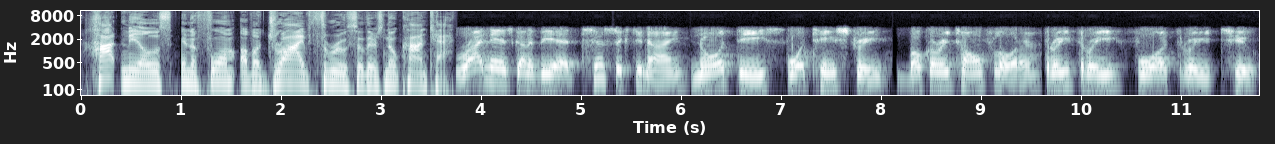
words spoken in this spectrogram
hot meals in the form of a drive through so there's no contact? Right now it's going to be at 269 Northeast 14th Street, Boca Raton, Florida, 33432.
